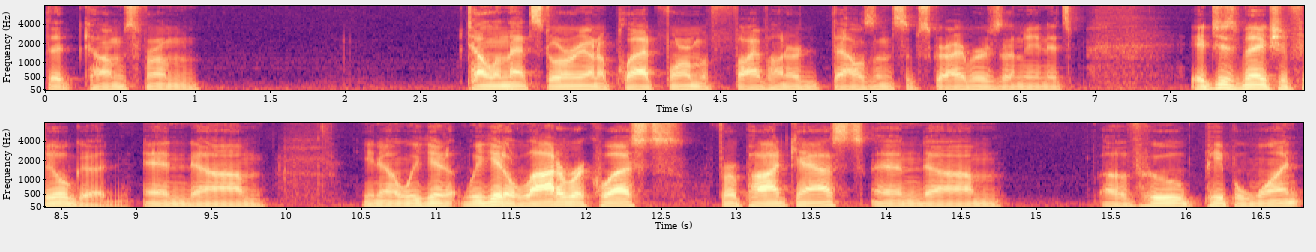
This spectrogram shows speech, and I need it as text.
that comes from telling that story on a platform of 500,000 subscribers I mean it's it just makes you feel good. And um, you know we get we get a lot of requests for podcasts and um, of who people want.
